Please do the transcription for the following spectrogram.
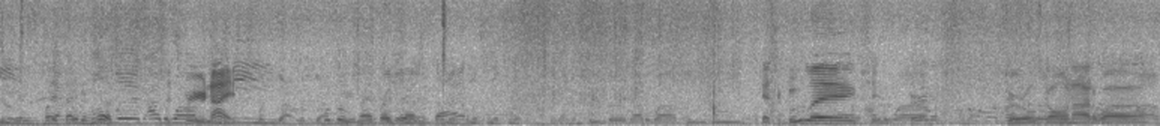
good. Play second look. It's for your knife. For your knife right there on the side. Got your bootleg. Girls going out a while.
